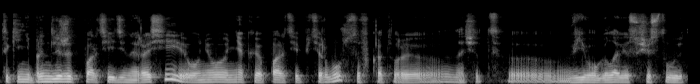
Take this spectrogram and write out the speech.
таки не принадлежит к партии «Единая Россия». У него некая партия петербуржцев, которая значит, в его голове существует.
